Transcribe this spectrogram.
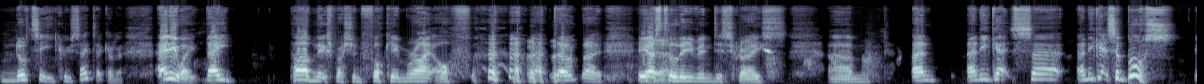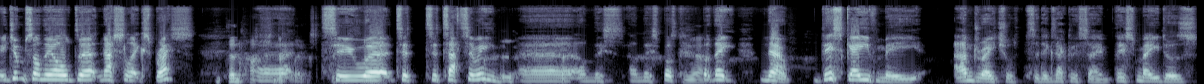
nutty crusade type kind of. Anyway, they pardon the expression, fuck him right off, don't they? He has Yeah. to leave in disgrace, um, and and he gets uh, and he gets a bus. He jumps on the old uh, National Express the national to uh, to to Tatooine uh, on this on this bus. But they now this gave me and Rachel said exactly the same. This made us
